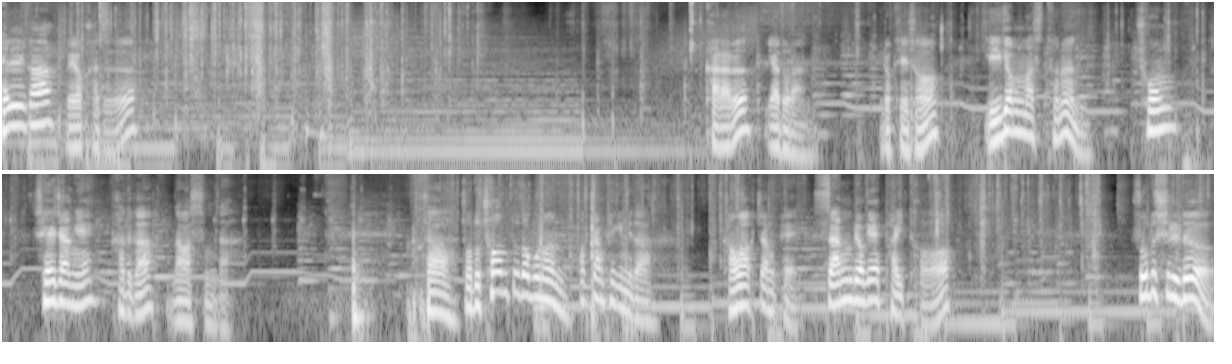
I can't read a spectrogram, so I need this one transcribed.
헬가 레어카드. 가라르 야도란. 이렇게 해서 일격 마스터는 총 3장의 카드가 나왔습니다. 자 저도 처음 뜯어보는 확장팩입니다. 강화 확장팩 쌍벽의 파이터 소드실드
